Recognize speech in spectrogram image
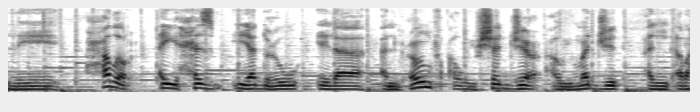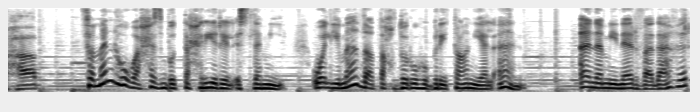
لحظر أي حزب يدعو إلى العنف أو يشجع أو يمجد الإرهاب. فمن هو حزب التحرير الإسلامي؟ ولماذا تحضره بريطانيا الآن؟ أنا مينيرفا داغر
